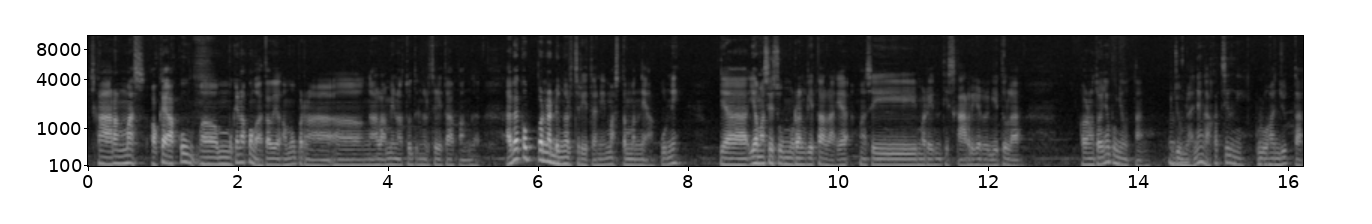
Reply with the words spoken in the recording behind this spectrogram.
Sekarang mas oke aku eh, mungkin aku nggak tahu ya kamu pernah eh, ngalamin atau dengar cerita apa enggak. Tapi aku pernah dengar cerita nih mas temennya aku nih. Ya ya masih seumuran kita lah ya masih merintis karir gitulah. Orang tuanya punya utang jumlahnya nggak kecil nih puluhan juta.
